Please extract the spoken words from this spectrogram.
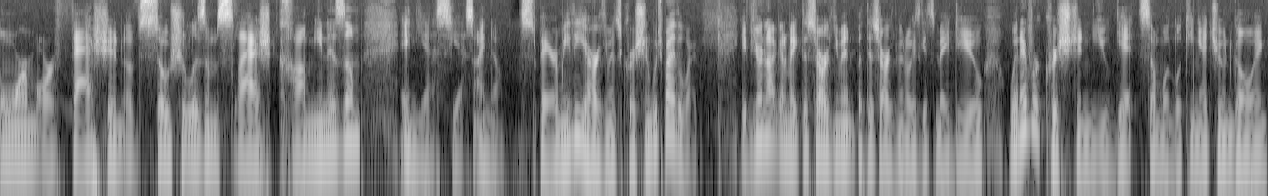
form or fashion of socialism slash communism. And yes, yes, I know. Spare me the arguments, Christian. Which, by the way, if you're not going to make this argument, but this argument always gets made to you, whenever Christian, you get someone looking at you and going,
